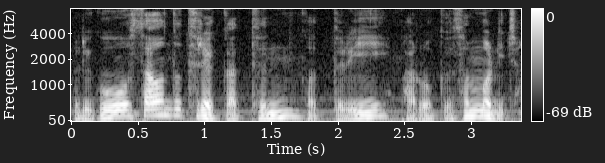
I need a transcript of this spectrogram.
그리고 사운드 트랙 같은 것들이 바로 그 선물이죠.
